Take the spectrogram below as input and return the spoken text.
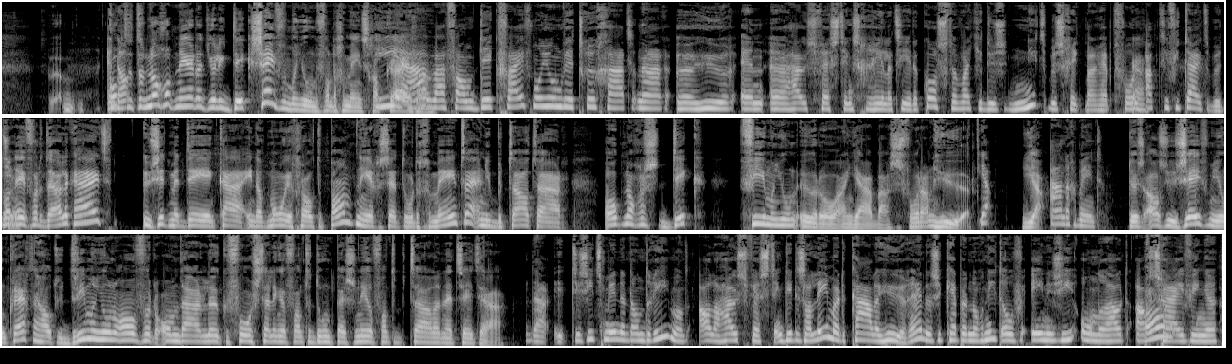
Komt dan- het er nog op neer dat jullie dik 7 miljoen van de gemeenschap Ja, krijgen? waarvan dik 5 miljoen weer teruggaat naar eh, huur- en eh, huisvestingsgerelateerde kosten. Wat je dus niet beschikbaar hebt voor Ja. een activiteitenbudget. Want even voor de duidelijkheid. U zit met DNK in dat mooie grote pand neergezet door de gemeente. En u betaalt daar ook nog eens dik 4 miljoen euro aan jaarbasis voor aan huur. Ja. Ja. Aan de gemeente. Dus als u 7 miljoen krijgt, dan houdt u 3 miljoen over om daar leuke voorstellingen van te doen, personeel van te betalen, et cetera. Nou, het is iets minder dan drie, want alle huisvesting. Dit is alleen maar de kale huur. Hè? Dus ik heb het nog niet over energie, onderhoud, afschrijvingen,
